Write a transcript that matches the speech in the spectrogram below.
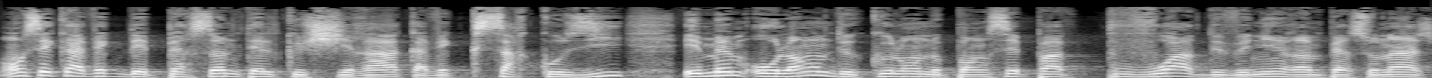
On sait qu'avec des personnes telles que Chirac, avec Sarkozy, et même Hollande, que l'on ne pensait pas pouvoir devenir un personnage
